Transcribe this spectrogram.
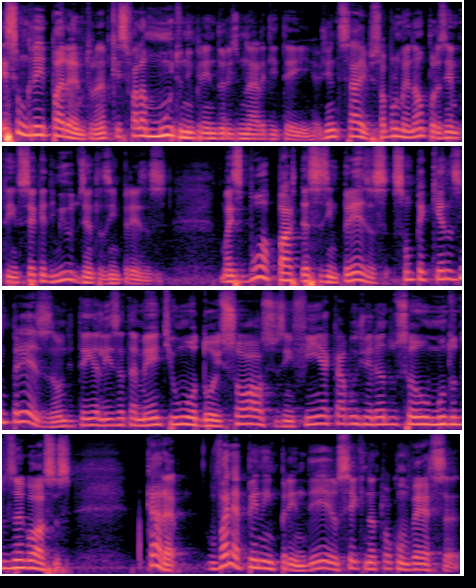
Esse é um grande parâmetro, né? porque se fala muito no empreendedorismo na área de TI. A gente sabe, só Blumenau, por exemplo, tem cerca de 1.200 empresas. Mas boa parte dessas empresas são pequenas empresas, onde tem ali exatamente um ou dois sócios, enfim, e acabam gerando o seu mundo dos negócios. Cara, vale a pena empreender? Eu sei que na tua conversa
